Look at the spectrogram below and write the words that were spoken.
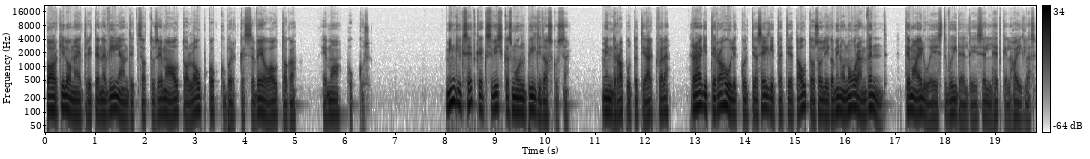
paar kilomeetrit enne Viljandit sattus ema auto laupkokkupõrkesse veoautoga. ema hukkus. mingiks hetkeks viskas mul pildi taskusse. mind raputati ärkvele, räägiti rahulikult ja selgitati, et autos oli ka minu noorem vend tema elu eest võideldi sel hetkel haiglas.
